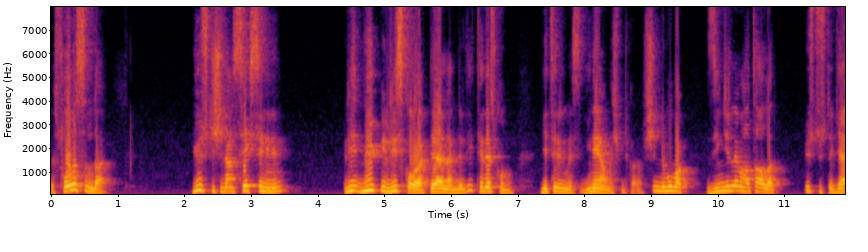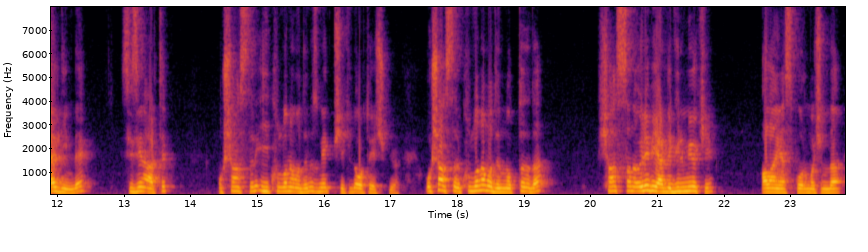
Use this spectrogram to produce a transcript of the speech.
ve sonrasında 100 kişiden 80'inin ri- büyük bir risk olarak değerlendirdiği Tedesco'nun getirilmesi yine yanlış bir karar. Şimdi bu bak zincirleme hatalar üst üste geldiğinde sizin artık o şansları iyi kullanamadığınız net bir şekilde ortaya çıkıyor. O şansları kullanamadığın noktada da şans sana öyle bir yerde gülmüyor ki Alanya Spor maçında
